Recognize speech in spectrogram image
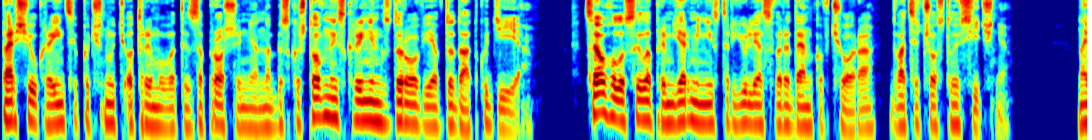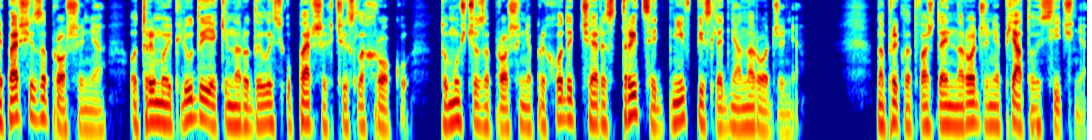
перші українці почнуть отримувати запрошення на безкоштовний скринінг здоров'я в додатку Дія. Це оголосила прем'єр-міністр Юлія Свериденко вчора, 26 січня. Найперші запрошення отримують люди, які народились у перших числах року, тому що запрошення приходить через 30 днів після дня народження. Наприклад, ваш день народження 5 січня,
